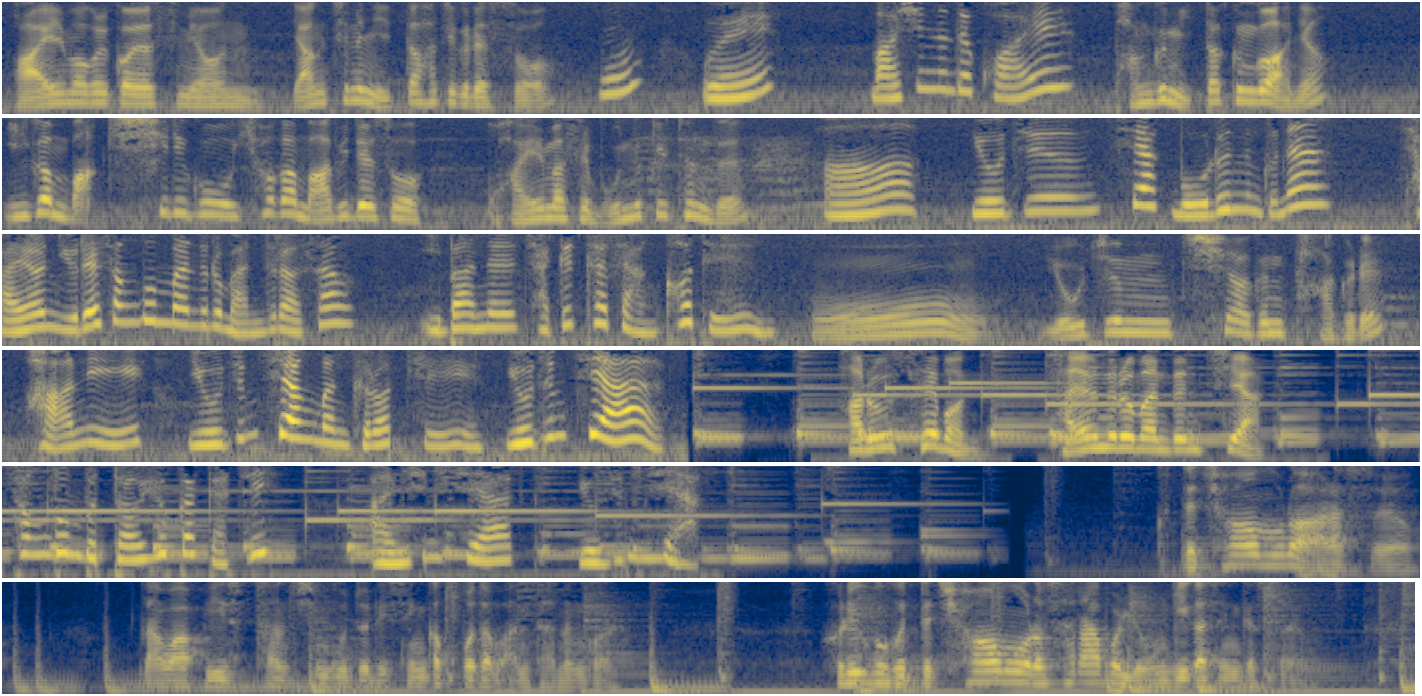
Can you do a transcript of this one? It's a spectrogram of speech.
과일 먹을 거였으면 양치는 이따 하지 그랬어. 어? 왜? 맛있는데 과일? 방금 이따 끈 거 아니야? 이가 막 시리고 혀가 마비돼서 과일 맛을 못 느낄 텐데. 아, 요즘 치약 모르는구나. 자연 유래 성분만으로 만들어서 입안을 자극하지 않거든. 오, 요즘 치약은 다 그래? 아니, 요즘 치약만 그렇지. 요즘 치약. 하루 세 번 자연으로 만든 치약. 성분부터 효과까지 안심 치약, 요즘 치약. 그때 처음으로 알았어요. 나와 비슷한 친구들이 생각보다 많다는 걸. 그리고 그때 처음으로 살아볼 용기가 생겼어요.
